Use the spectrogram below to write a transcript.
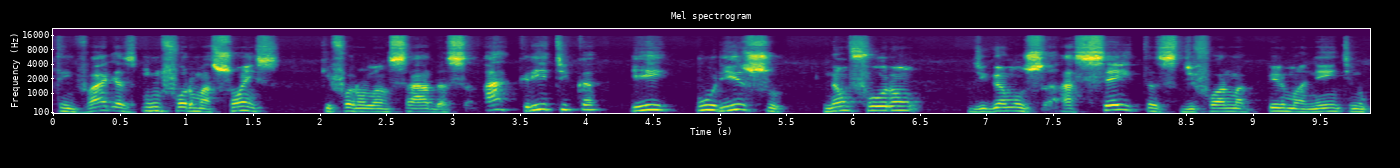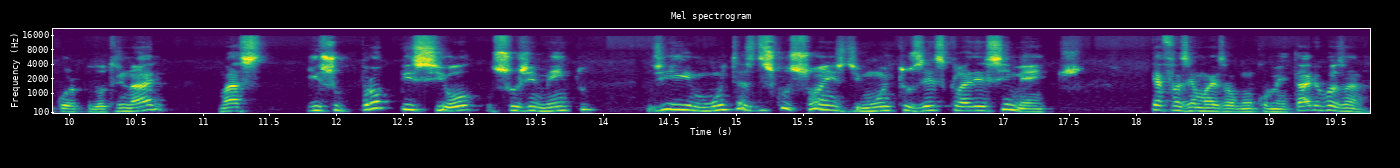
tem várias informações que foram lançadas à crítica e, por isso, não foram digamos, aceitas de forma permanente no corpo doutrinário, mas isso propiciou o surgimento de muitas discussões, de muitos esclarecimentos. Quer fazer mais algum comentário, Rosana?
